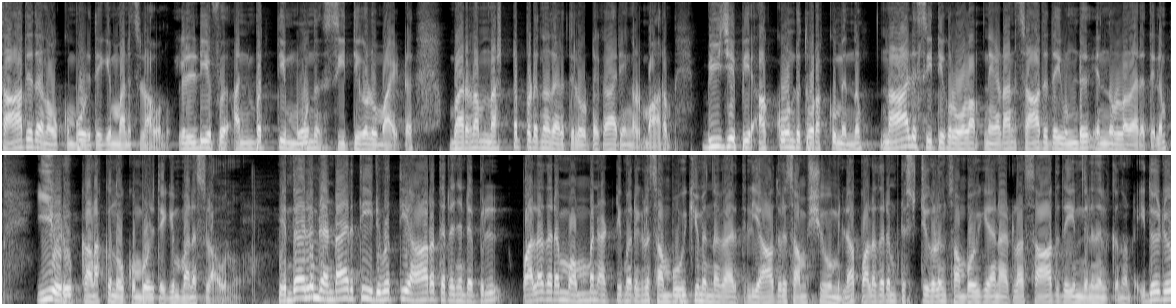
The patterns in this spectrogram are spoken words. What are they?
സാധ്യത നോക്കുമ്പോഴത്തേക്കും മനസ്സിലാവുന്നു. എൽ ഡി എഫ് അൻപത്തി മൂന്ന് സീറ്റുകളുമായിട്ട് ഭരണം നഷ്ടപ്പെടുന്ന തരത്തിലോട്ട് കാര്യങ്ങൾ മാറും. ബി ജെ പി അക്കൗണ്ട് തുറക്കുമെന്നും നാല് സീറ്റുകളോളം നേടാൻ സാധ്യതയുണ്ട് എന്നുള്ള തരത്തിലും ഈ ഒരു കണക്ക് നോക്കുമ്പോഴത്തേക്കും മനസ്സിലാവുന്നു. എന്തായാലും രണ്ടായിരത്തി ഇരുപത്തി ആറ് തെരഞ്ഞെടുപ്പിൽ പലതരം വമ്പൻ അട്ടിമറികൾ സംഭവിക്കുമെന്ന കാര്യത്തിൽ യാതൊരു സംശയവുമില്ല. പലതരം ടെസ്റ്റുകളും സംഭവിക്കാനായിട്ടുള്ള സാധ്യതയും നിലനിൽക്കുന്നുണ്ട്. ഇതൊരു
